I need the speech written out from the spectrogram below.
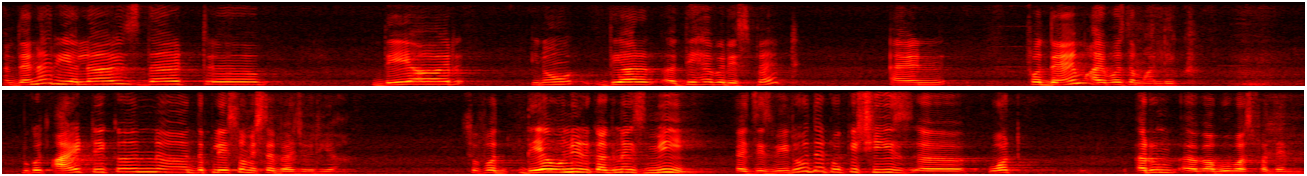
And then I realized that uh, they are, you know, they, are, uh, they have a respect and for them I was the Malik because I had taken uh, the place of Mr. Bajoria. So for, they only recognized me as his widow that okay she is uh, what Arun uh, Babu was for them.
